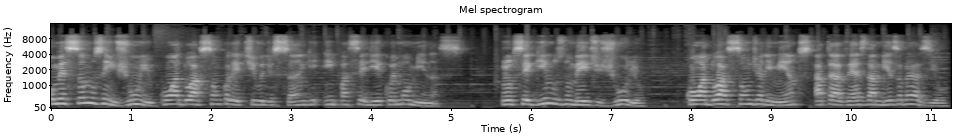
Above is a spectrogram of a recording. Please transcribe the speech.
Começamos em junho com a doação coletiva de sangue em parceria com Hemominas. Prosseguimos no mês de julho com a doação de alimentos através da Mesa Brasil.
